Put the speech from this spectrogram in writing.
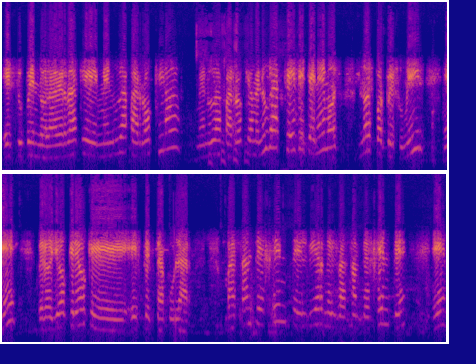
estupendo. La verdad que menuda parroquia, menuda parroquia, menuda sede tenemos. No es por presumir, ¿eh? Pero yo creo que espectacular. Bastante gente el viernes, bastante gente, ¿eh?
